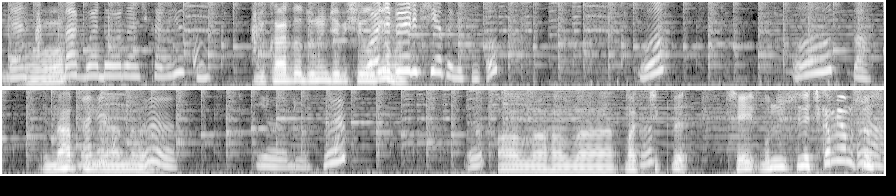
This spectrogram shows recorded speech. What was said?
Ben Hop. bak bu arada oradan çıkabiliyorsun. Yukarıda durunca bir şey Bu oluyor arada mu? böyle bir şey yapabilirsin. Hop. Hop. Hoppa. E, ne yaptın ben anlamadım. Hı. Yo, yo. Hop. Hop. Allah Allah. Bak Hop. çıktı. Şey bunun üstüne çıkamıyor musun? Ah.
